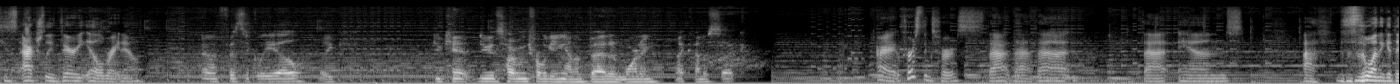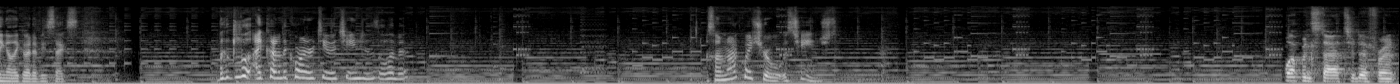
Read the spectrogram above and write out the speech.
he's actually very ill right now. Uh, physically ill, like you can't do. It's having trouble getting out of bed in the morning. That kind of sick. All right. First things first. That that that that and ah, this is the one good thing I like about FE6. Look at the little icon in the corner too. It changes. I love it. So I'm not quite sure what was changed. Weapon stats are different.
